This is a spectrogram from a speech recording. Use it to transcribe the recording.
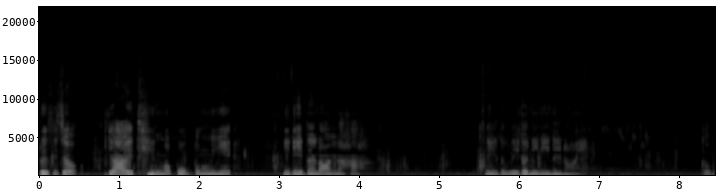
เลือกที่จะย้ายถิ่นมาปลูกตรงนี้ นิดๆหน่อยๆนะคะ นี่ตรงนี้ก็นิดๆหน่อยๆตรง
